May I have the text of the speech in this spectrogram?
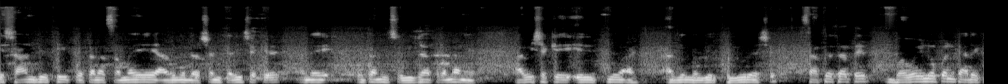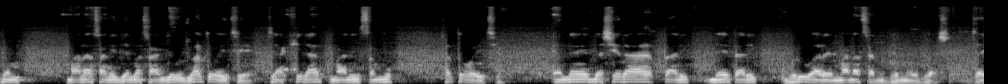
એ શાંતિથી પોતાના સમયે આવીને દર્શન કરી શકે અને પોતાની સુવિધા પ્રમાણે આવી શકે એ રીતનું આજે મંદિર ખુલ્લું રહેશે. સાથે સાથે ભવાઈનો પણ કાર્યક્રમ માના સાનિધ્યમાં સાંજે ઉજવાતો હોય છે, જે આખી રાત માની સમ્મુખ થતો હોય છે. અને દશેરા તારીખ, બે તારીખ ગુરુવારે માના સાનિધ્યમાં ઉજવાશે જય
